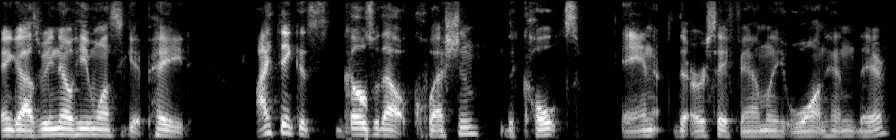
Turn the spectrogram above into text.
And guys, we know he wants to get paid. I think it goes without question. The Colts and the Irsay family want him there.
